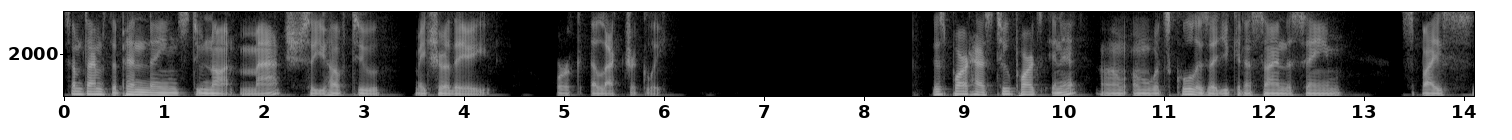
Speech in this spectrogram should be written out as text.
Sometimes the pin names do not match, so you have to make sure they work electrically. This part has two parts in it. Um, and what's cool is that you can assign the same SPICE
